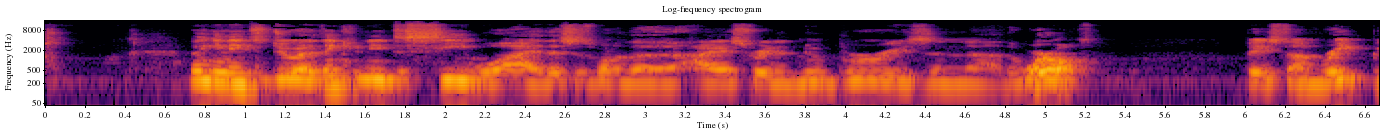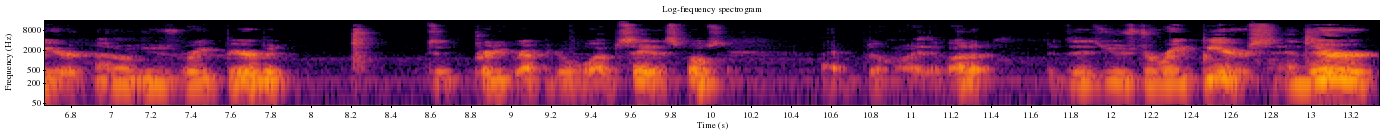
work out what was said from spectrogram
I think you need to do it. I think you need to see why this is one of the highest rated new breweries in uh, the world, based on Rate Beer. I don't use Rate Beer, but it's a pretty reputable website, I suppose. I don't know anything about it. It's used to rate beers, and they're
